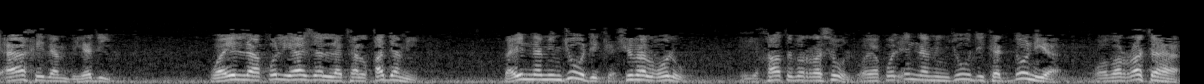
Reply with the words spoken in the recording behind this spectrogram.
آخذا بيدي وإلا قل يا زلة القدم فإن من جودك شف الغلو يخاطب الرسول ويقول إن من جودك الدنيا وضرتها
